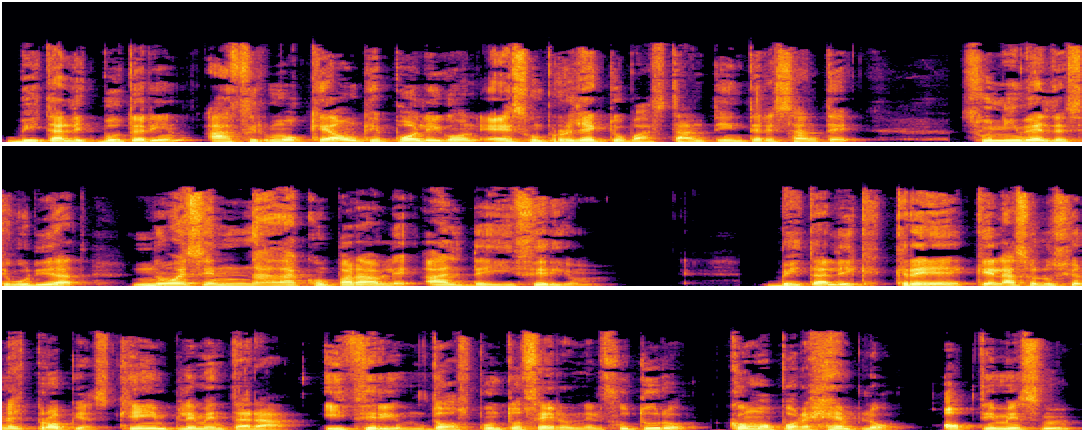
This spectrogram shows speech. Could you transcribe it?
Vitalik Buterin afirmó que aunque Polygon es un proyecto bastante interesante, su nivel de seguridad no es en nada comparable al de Ethereum. Vitalik cree que las soluciones propias que implementará Ethereum 2.0 en el futuro, como por ejemplo Optimism,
